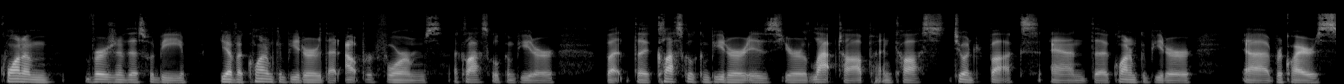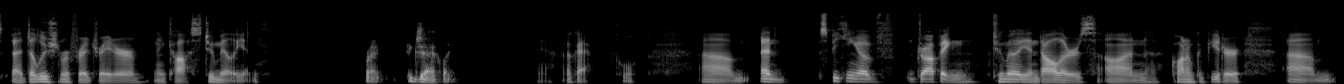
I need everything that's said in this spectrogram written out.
quantum version of this would be you have a quantum computer that outperforms a classical computer, but the classical computer is your laptop and costs 200 bucks and the quantum computer uh, requires a dilution refrigerator and costs two million. Right. Exactly. Yeah. Okay. Cool. Um, and speaking of dropping two million dollars on quantum computer, um,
